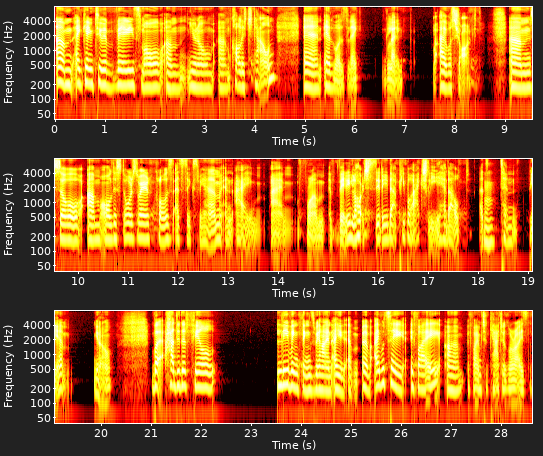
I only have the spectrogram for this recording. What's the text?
um, I came to a very small, um, you know, um, college town, and it was like, like, I was shocked. Um, so um, all the stores were closed at 6 p.m. and I'm I'm from a very large city that people actually head out at 10 p.m. You know, but how did it feel leaving things behind? I um, uh, I would say if I um, if I'm to categorize the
